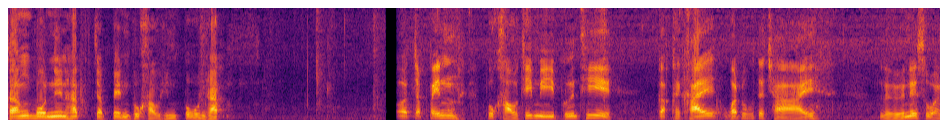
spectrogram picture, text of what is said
ข้างบนนี้นะครับจะเป็นภูเขาหินปูนครับ ก็จะเป็นภูเขาที่มีพื้นที่ก็คล้ายๆ วัดพระพุทธฉาย หรือในส่วน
